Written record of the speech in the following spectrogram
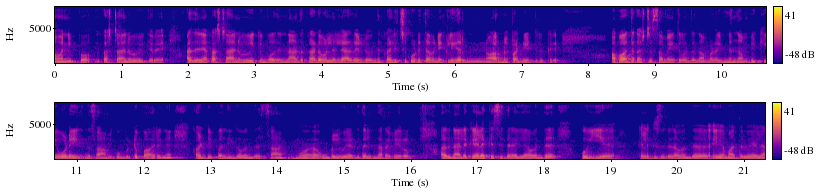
அவன் இப்போது கஷ்டம் அனுபவிக்கிறேன் அது நான் கஷ்டம் அனுபவிக்கும் போது என்ன? அது கடவுள் இல்லை. அதில் வந்து கழித்து கொடுத்து அவனே கிளியர் நார்மல் பண்ணிகிட்டு இருக்கு. அப்போ அந்த கஷ்ட சமயத்தை வந்து நம்மளை இன்னும் நம்பிக்கையோடு இருந்து சாமி கும்பிட்டு பாருங்கள் கண்டிப்பாக நீங்கள் வந்து சா உங்கள் வேண்டுதல் நிறைவேறும். அதனால கிழக்கு சிதர் ஐயா வந்து பொய்யை கிழக்கு சிதரை வந்து ஏமாத்துற வேலை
